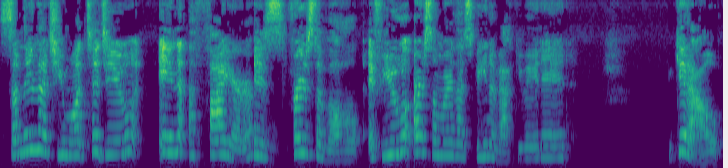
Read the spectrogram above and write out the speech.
something that you want to do in a fire is first of all, if you are somewhere that's being evacuated, get out,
